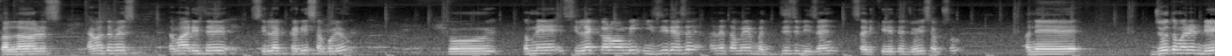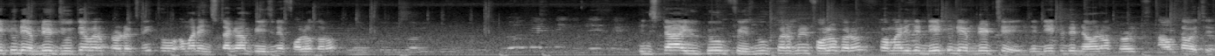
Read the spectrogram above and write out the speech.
કલર્સ એમાં તમે તમારી રીતે સિલેક્ટ કરી શકો છો. તો તમને સિલેક્ટ કરવામાં બી ઇઝી રહેશે અને તમે બધી જ ડિઝાઇન સરખી રીતે જોઈ શકશો. અને જો તમારે ડે ટુ ડે અપડેટ જોતી અમારા પ્રોડક્ટની તો અમારા ઇન્સ્ટાગ્રામ પેજને ફોલો કરો. ઇન્સ્ટા યુટ્યુબ ફેસબુક પર આપણે ફોલો કરો. તો અમારી જે ડે ટુ ડે અપડેટ છે, જે ડે ટુ ડે નવા નવા પ્રોડક્ટ આવતા હોય છે,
